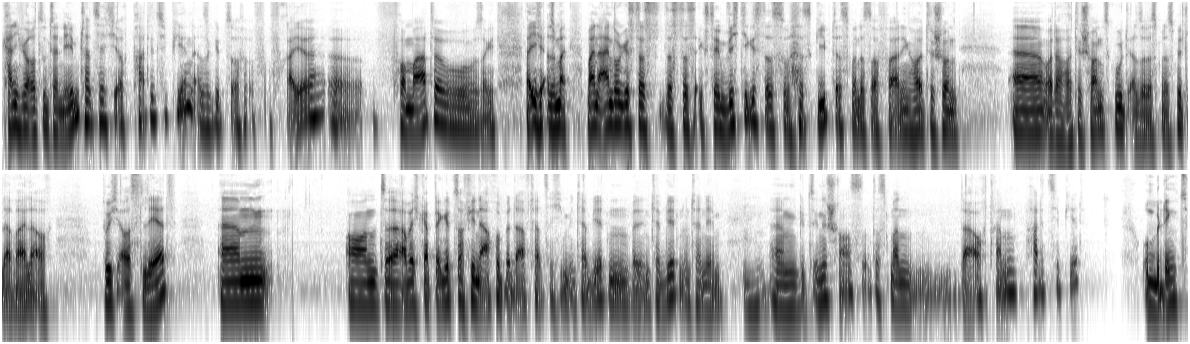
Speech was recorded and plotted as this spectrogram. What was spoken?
kann ich auch als Unternehmen tatsächlich auch partizipieren? Also gibt es auch freie äh, Formate, wo sage ich, weil ich, also mein, mein Eindruck ist, dass, dass das extrem wichtig ist, dass es sowas gibt, dass man das auch vor allen Dingen heute schon äh, oder heute schon ist gut, also dass man das mittlerweile auch durchaus lehrt. Ähm, und, äh, aber ich glaube, da gibt es auch viel Nachholbedarf tatsächlich im etablierten, bei den etablierten Unternehmen. Mhm. Ähm, gibt es eine Chance, dass man da auch dran partizipiert? Unbedingt.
